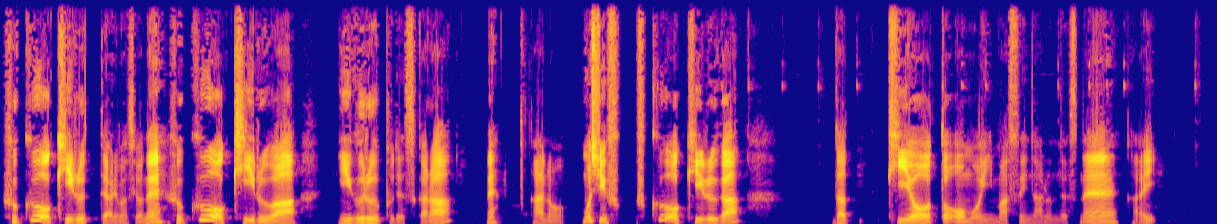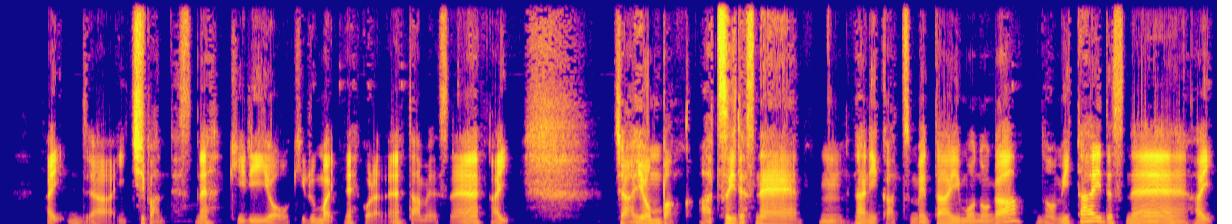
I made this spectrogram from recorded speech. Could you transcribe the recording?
服を着るってありますよね。服を着るは2グループですから、ね、あの、もし服を着るが、だ、着ようと思いますになるんですね。はい。はい。じゃあ、1番ですね。切りよう、切るまい。ね。これはね、ダメですね。はい。じゃあ4番。暑いですね。うん。何か冷たいものが飲みたいですね。はい。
